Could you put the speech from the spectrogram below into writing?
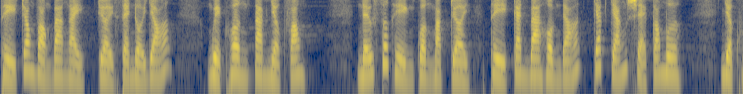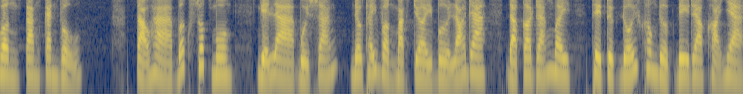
thì trong vòng 3 ngày trời sẽ nổi gió. Nguyệt Huân Tam Nhật Phong. Nếu xuất hiện quần mặt trời thì canh ba hôm đó chắc chắn sẽ có mưa. Nhật Huân Tam Canh Vũ. Tạo Hà bất xuất muôn, nghĩa là buổi sáng nếu thấy vần mặt trời vừa ló ra đã có ráng mây thì tuyệt đối không được đi ra khỏi nhà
